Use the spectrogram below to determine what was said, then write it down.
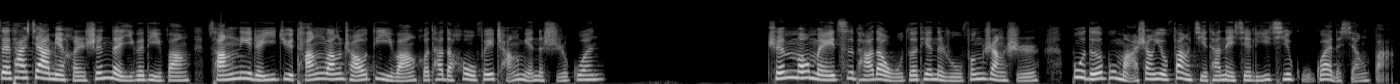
在它下面很深的一个地方，藏匿着一具唐王朝帝王和他的后妃长眠的石棺。陈某每次爬到武则天的乳峰上时，不得不马上又放弃他那些离奇古怪的想法。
